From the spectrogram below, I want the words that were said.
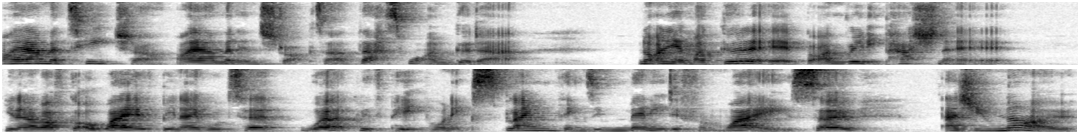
I am a teacher, I am an instructor. That's what I'm good at. not only am I good at it, but I'm really passionate at it. You know, I've got a way of being able to work with people and explain things in many different ways. So, as you know,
